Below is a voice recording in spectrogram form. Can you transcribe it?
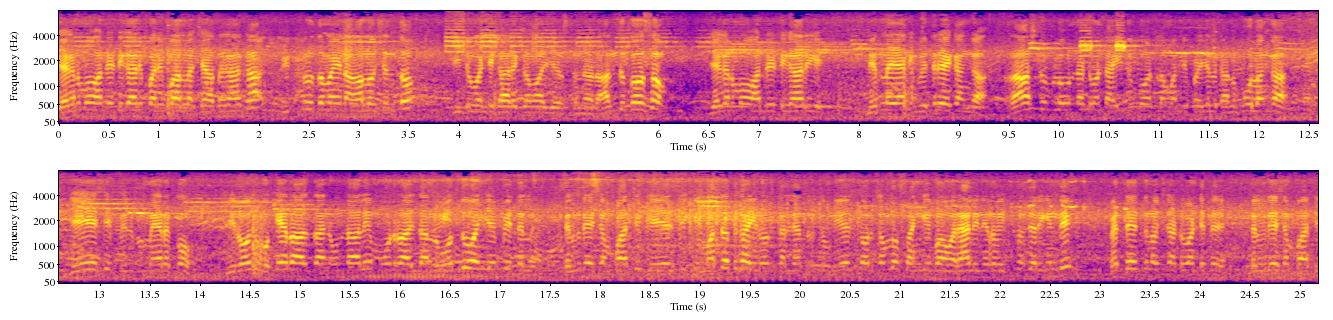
జగన్మోహన్ రెడ్డి గారి పరిపాలన చేతగాక వికృతమైన ఆలోచనతో ఇటువంటి కార్యక్రమాలు చేస్తున్నాడు. అందుకోసం జగన్మోహన్ రెడ్డి గారి నిర్ణయానికి వ్యతిరేకంగా రాష్ట్రంలో ఉన్నటువంటి ఐదు కోట్ల మంది ప్రజలకు అనుకూలంగా జేఏసీ పిలుపు మేరకు ఈరోజు ఒకే రాజధాని ఉండాలి మూడు రాజధానులు వద్దు అని చెప్పి తెలు- తెలుగుదేశం పార్టీ జేఏసీకి మద్దతుగా ఈరోజు కళ్యాణదుర్గం నియోజకవర్గంలో సంఘీభావ ర్యాలీ నిర్వహించడం జరిగింది. పెద్ద ఎత్తున వచ్చినటువంటి తెలుగుదేశం పార్టీ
